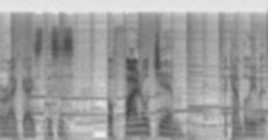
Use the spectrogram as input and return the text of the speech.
Alright guys, this is the final gym. I can't believe it.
